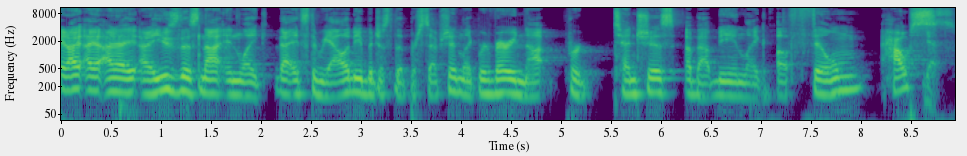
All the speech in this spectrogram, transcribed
and I, I, I, I use this not in like that it's the reality, but just the perception. Like we're very not pretentious about being like a film house. Yes.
